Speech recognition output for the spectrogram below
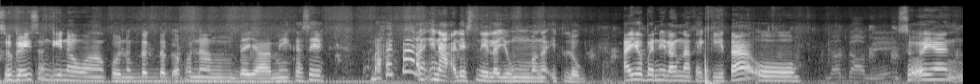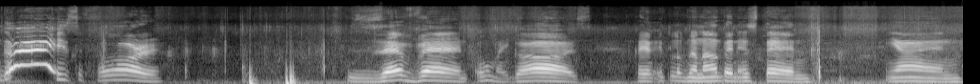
So guys, ang ginawa ko, nagdagdag ako ng dayami kasi bakit parang inaalis nila yung mga itlog? Ayaw ba nilang nakikita o... Nadami. So ayan, guys, four. Seven. Oh my gosh. Kaya itlog na natin is 10. Yan.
